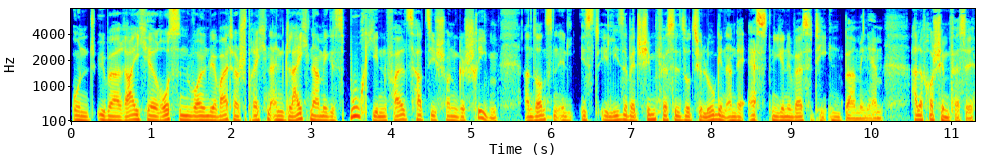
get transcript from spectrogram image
Und über reiche Russen wollen wir weiter sprechen. Ein gleichnamiges Buch jedenfalls hat sie schon geschrieben. Ansonsten ist Elisabeth Schimpfössel Soziologin an der Aston University in Birmingham. Hallo Frau Schimpfössel.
